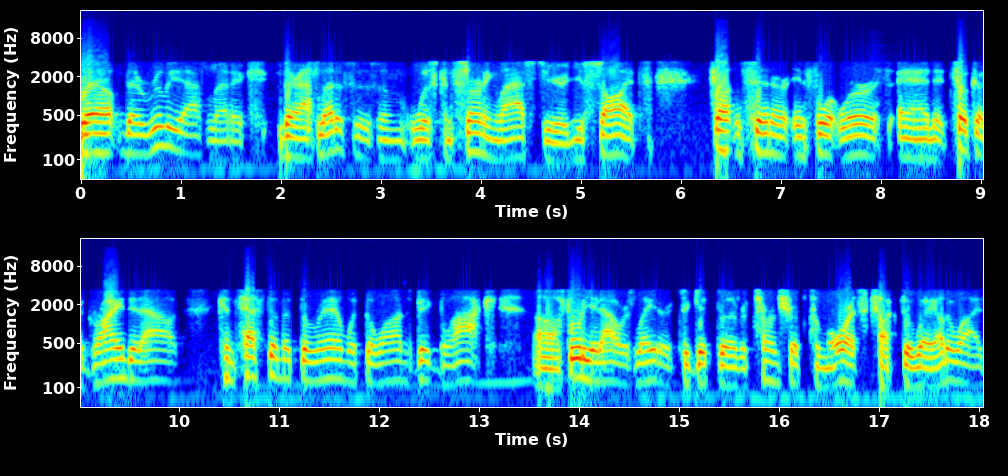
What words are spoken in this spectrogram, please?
Well, they're really athletic. Their athleticism was concerning last year. You saw it front and center in Fort Worth, and it took a grind it out, contest them at the rim with Dajuan's big block uh, 48 hours later to get the return trip to Lawrence tucked away. Otherwise,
